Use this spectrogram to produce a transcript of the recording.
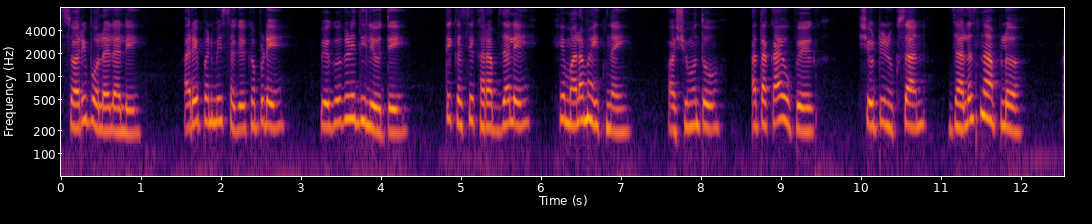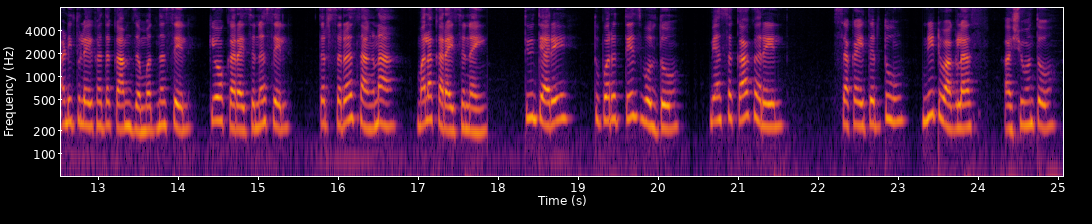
सॉरी बोलायला आले. अरे पण मी सगळे कपडे वेगवेगळे दिले होते. ते कसे खराब झाले हे मला माहीत नाही. अशी म्हणतो आता काय उपयोग? शेवटी नुकसान झालंच ना आपलं. आणि तुला एखादं काम जमत नसेल किंवा करायचं नसेल तर सरळ सांग ना मला करायचं नाही. ती अरे तू परत तेच बोलतो. मी असं का करेल? सकाळी तर तू नीट वागलास. अशी म्हणतो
